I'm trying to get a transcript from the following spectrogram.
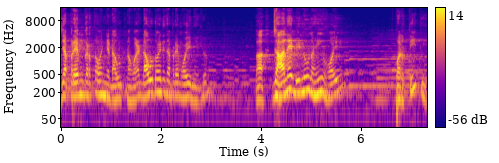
જ્યાં પ્રેમ કરતા હોય ને ડાઉટ ન હોય. ડાઉટ હોય ને ત્યાં પ્રેમ હોય નહીં, લ્યો. જાને બીનું નહીં હોય, પરતીતી.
